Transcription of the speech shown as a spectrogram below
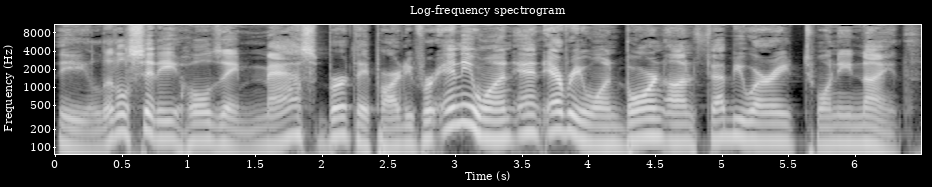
the little city holds a mass birthday party for anyone and everyone born on February 29th.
